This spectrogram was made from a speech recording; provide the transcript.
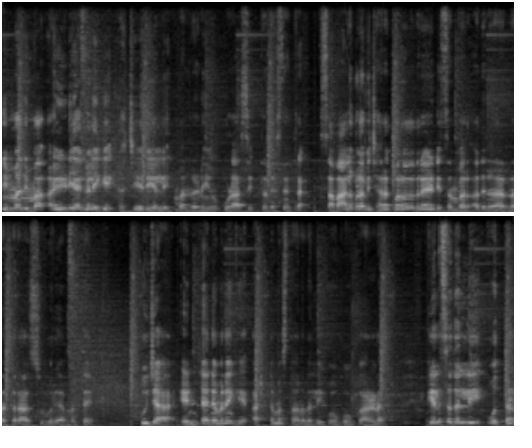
ನಿಮ್ಮ ನಿಮ್ಮ ಐಡಿಯಾಗಳಿಗೆ ಕಚೇರಿಯಲ್ಲಿ ಮನ್ನಣೆಯು ಕೂಡ ಸಿಗ್ತದೆ ಸ್ನೇಹಿತರೆ. ಸವಾಲುಗಳ ವಿಚಾರಕ್ಕೆ ಬರೋದಾದ್ರೆ ಡಿಸೆಂಬರ್ ಹದಿನಾರರ ನಂತರ ಸೂರ್ಯ ಮತ್ತೆ ಕುಜ ಎಂಟನೇ ಮನೆಗೆ ಅಷ್ಟಮ ಸ್ಥಾನದಲ್ಲಿ ಹೋಗುವ ಕಾರಣ ಕೆಲಸದಲ್ಲಿ ಒತ್ತಡ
